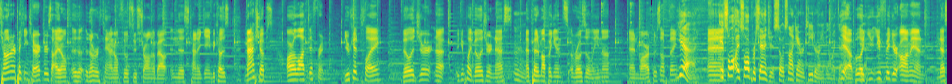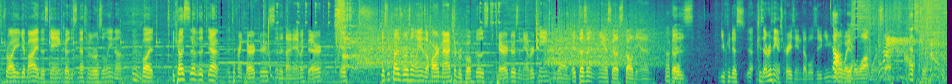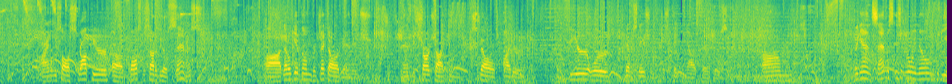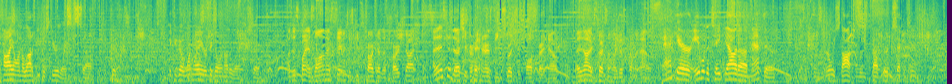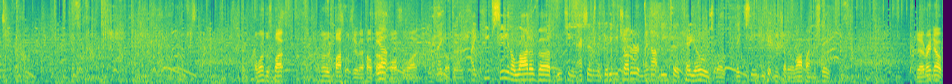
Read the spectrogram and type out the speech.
counter picking characters I don't is another thing I don't feel too strong about in this kind of game because matchups are a lot different. You could play Villager, no, you can play Villager Ness Mm. and put him up against a Rosalina and Marth or something. Yeah, and it's all it's all percentages, so it's not guaranteed or anything like that. yeah, but like you, you figure, oh man, Ness probably gonna get by this game because it's Ness with Rosalina. Mm. But because of the, yeah, different characters and the dynamic there, it's just because Rosalina is a hard matchup for both of those characters and the other team, Right. it doesn't mean it's gonna spell the end Okay. because you can just because everything is crazy in doubles. You, you can Oh, give away yeah. a lot more stuff. That's true. All right, and we saw a swap here. Uh, false decided to go Samus. Uh, that'll give them projectile advantage, and the charge shot can spell either fear or devastation, just taking out characters. Um, but again, Samus isn't really known to be high on a lot of people's tier lists, so it could, it could go one way or it could go another way. So At this point, as long as Samus just keeps charging up the charge shot, and this is actually a very interesting switch for False right now. I did not expect something like this coming out. back air able to take out uh, Matt there early stock, only about 30 seconds in. I one of those plat one of those platforms are gonna help Yeah. out False a lot. This And is up there. I keep seeing a lot of uh, blue team accidentally hitting each other. It might not lead to KOs, but they seem to be hitting each other a lot by mistake. Yeah, right now,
